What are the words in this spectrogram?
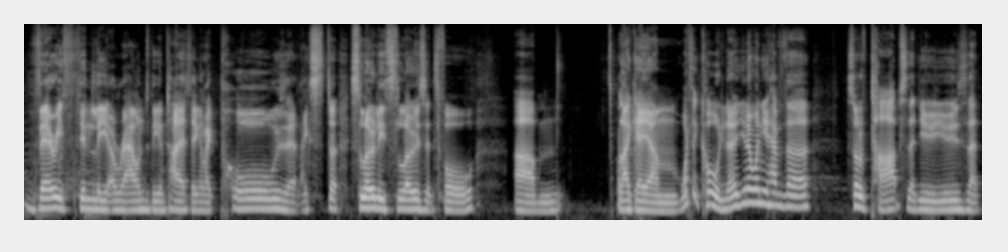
very thinly around the entire thing and like pulls it, like slowly slows its fall. Um like a um what's it called you know you know when you have the sort of tarps that you use that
